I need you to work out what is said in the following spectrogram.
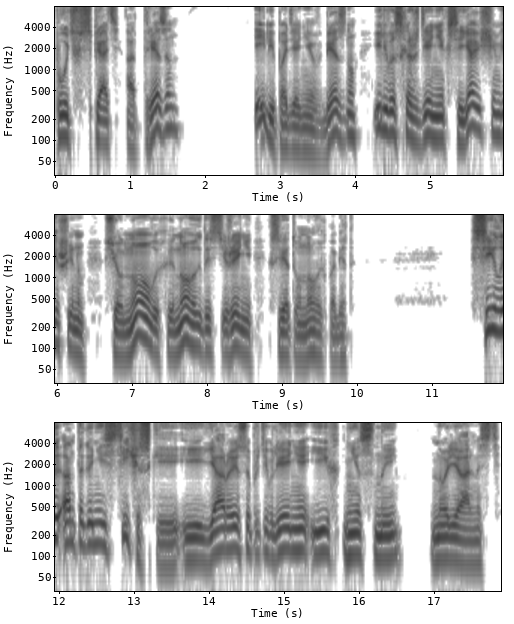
Путь вспять отрезан, или падение в бездну, или восхождение к сияющим вершинам все новых и новых достижений к свету новых побед. Силы антагонистические и ярое сопротивление их не сны, но реальность,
